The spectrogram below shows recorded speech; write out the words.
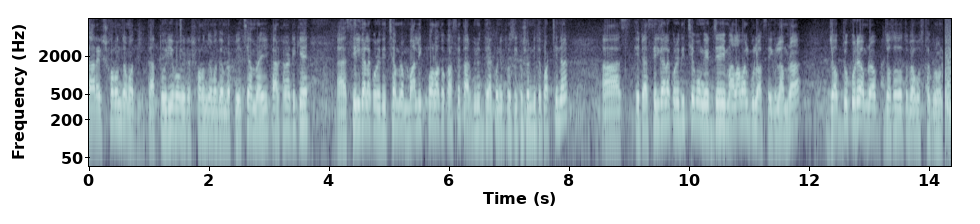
তারের সরঞ্জামাদি তার তৈরি এবং এটার সরঞ্জামাদি আমরা পেয়েছি। আমরা এই কারখানাটিকে সিলগালা করে দিচ্ছে। আমরা মালিক পলাতক আছে, তার বিরুদ্ধে এখনই প্রসিকিউশন নিতে পারছি না। এটা সিলগালা করে দিচ্ছে এবং এর যে মালামালগুলো আছে, এগুলো আমরা জব্দ করে আমরা যথাযথ ব্যবস্থা গ্রহণ করি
